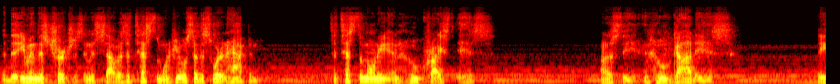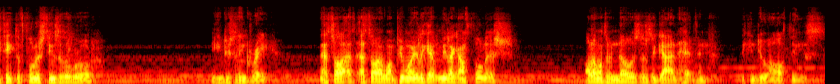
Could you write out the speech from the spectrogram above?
That even this church is in itself is a testimony. People said this wouldn't happen. It's a testimony in who Christ is. Honestly, and who God is. That you take the foolish things of the world. You can do something great. And that's all. That's all I want. People want to look at me like I'm foolish. All I want them to know is there's a God in heaven that can do all things.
